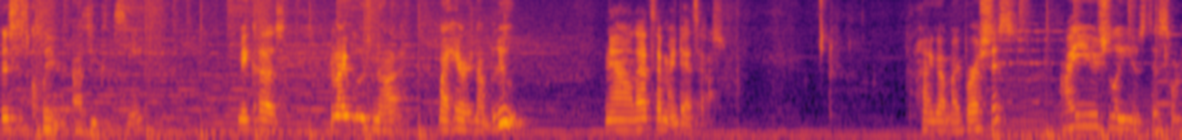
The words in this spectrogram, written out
This is clear, as you can see. Because my blue's not, my hair is not blue. Now, that's at my dad's house. I got my brushes. I usually use this one.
